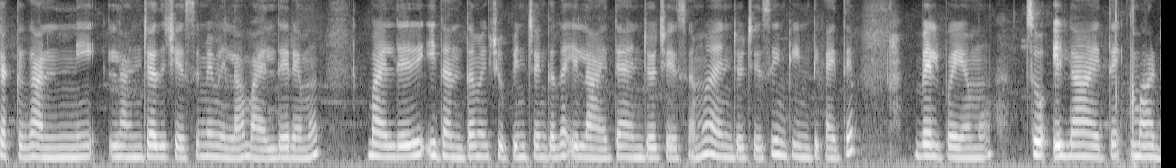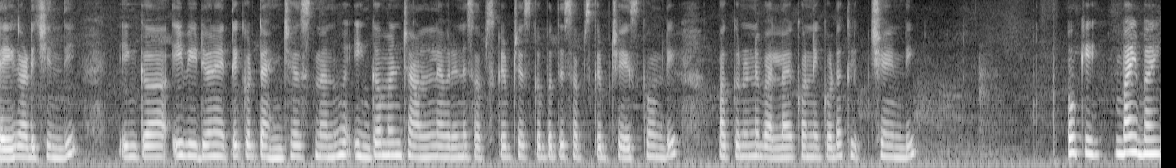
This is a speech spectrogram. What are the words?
చక్కగా అన్ని లంచ్ అది చేసి మేము ఇలా బయలుదేరాము. బయలుదేరి ఇదంతా మీకు చూపించాం కదా ఇలా అయితే ఎంజాయ్ చేసాము. ఎంజాయ్ చేసి ఇంక ఇంటికి అయితే వెళ్ళిపోయాము. సో ఇలా అయితే మా డే గడిచింది. ఇంకా ఈ వీడియోని అయితే ఇక్కడ టెన్ చేస్తున్నాను. ఇంకా మన ఛానల్ని ఎవరైనా సబ్స్క్రైబ్ చేసుకోకపోతే సబ్స్క్రైబ్ చేసుకోండి. పక్కనున్న బెల్ ఐకాన్ని కూడా క్లిక్ చేయండి. ఓకే బాయ్ బాయ్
